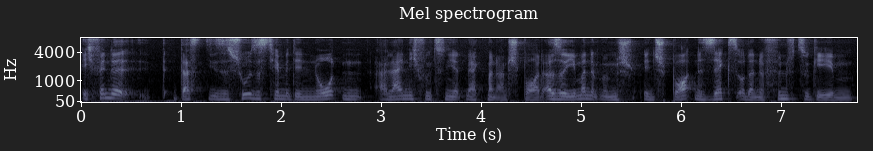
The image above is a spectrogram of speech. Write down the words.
ich finde, dass dieses Schulsystem mit den Noten allein nicht funktioniert, merkt man an Sport. Also jemandem in Sport eine 6 oder eine 5 zu geben,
